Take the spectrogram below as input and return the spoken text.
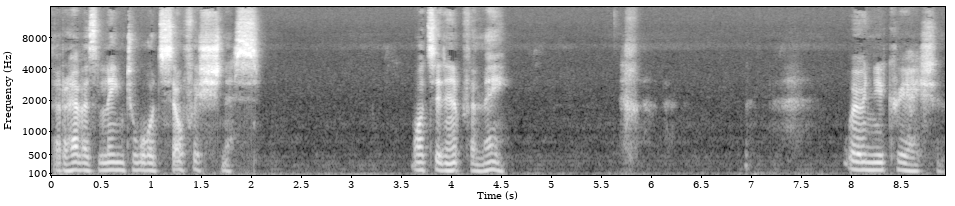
that'll have us lean towards selfishness. What's in it for me? We're a new creation,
